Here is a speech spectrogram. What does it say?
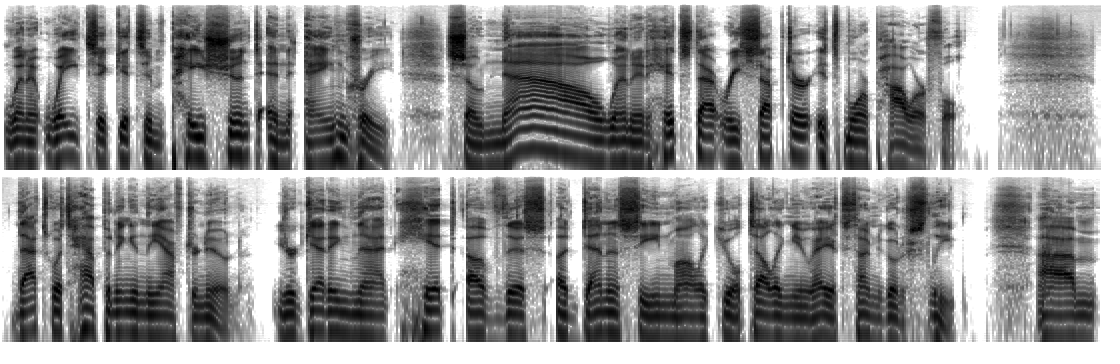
when it waits, it gets impatient and angry. So now, when it hits that receptor, it's more powerful. That's what's happening in the afternoon. You're getting that hit of this adenosine molecule telling you, hey, it's time to go to sleep. Um,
